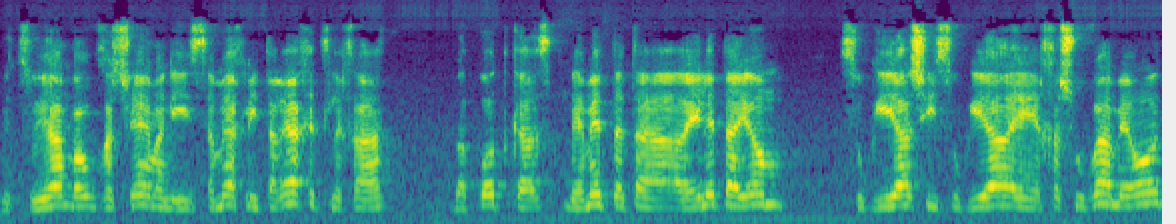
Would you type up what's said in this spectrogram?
מצוין, ברוך השם, אני שמח להתארח אצלך בפודקאסט. באמת, אתה העלית היום סוגיה שהיא סוגיה אה, חשובה מאוד,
